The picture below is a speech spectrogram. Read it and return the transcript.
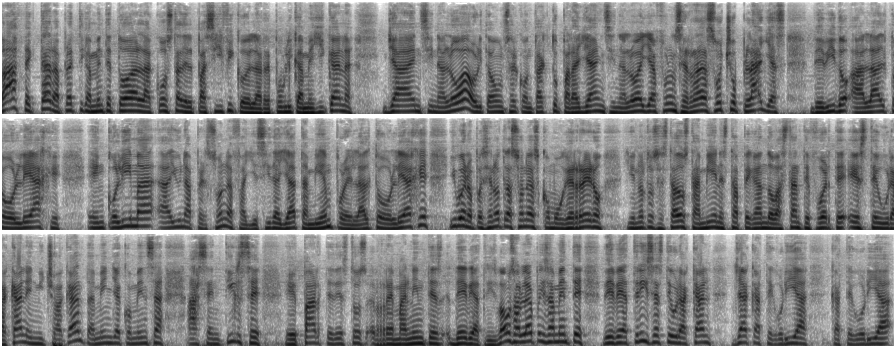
va a afectar a prácticamente toda la costa del Pacífico de la República Mexicana. Ya en Sinaloa, ahorita vamos a hacer contacto para allá, en Sinaloa ya fueron cerradas ocho playas debido al alto oleaje. En Colima hay una persona fallecida ya también por el alto oleaje. Y bueno, pues en otras zonas como Guerrero y en otros estados también está pegando bastante fuerte este huracán. En Michoacán también ya comienza a sentirse eh, parte de estos remanentes de Beatriz. Vamos a hablar precisamente de Beatriz, este huracán ya categoría, categoría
